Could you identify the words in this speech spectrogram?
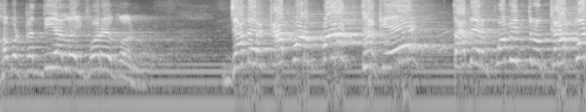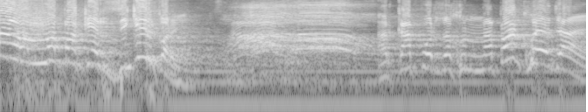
খবরটা দিয়া লই পরে কোন? যাদের কাপড় পাক থাকে তাদের পবিত্র কাপড়ে আল্লাহ পাকের জিকির করে। আর কাপড় যখন নাপাক হয়ে যায়,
